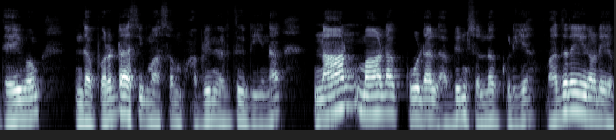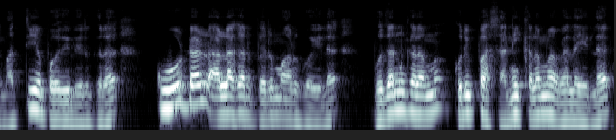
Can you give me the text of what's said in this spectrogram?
தெய்வம் இந்த புரட்டாசி மாதம் அப்படின்னு எடுத்துக்கிட்டிங்கன்னா நான் மாடக்கூடல் கூடல் அப்படின்னு சொல்லக்கூடிய மதுரையினுடைய மத்திய பகுதியில் இருக்கிற கூடல் அழகர் பெருமாள் கோயிலை புதன்கிழமை குறிப்பாக சனிக்கிழமை வேலையில்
